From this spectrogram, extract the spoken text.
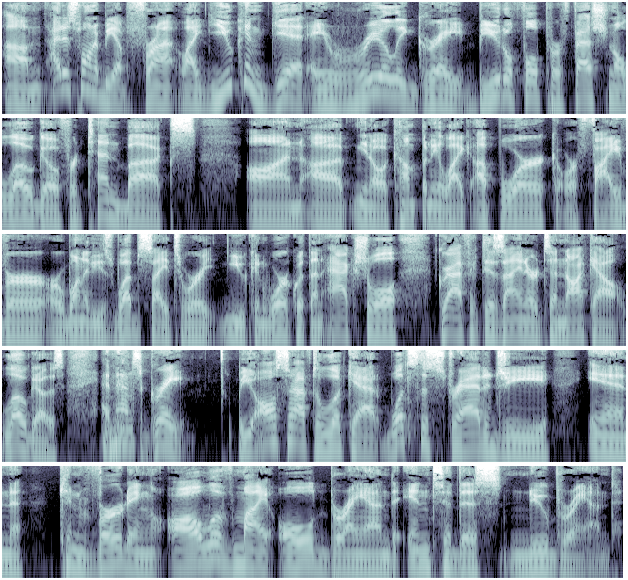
Um, I just want to be upfront. Like you can get a really great, beautiful professional logo for 10 bucks on uh, you know a company like Upwork or Fiverr or one of these websites where you can work with an actual graphic designer to knock out logos, and that's great. But you also have to look at what's the strategy in converting all of my old brand into this new brand.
